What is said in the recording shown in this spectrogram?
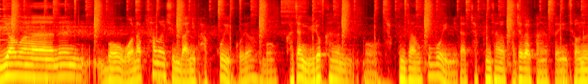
이 영화는 뭐 워낙 상을 지금 많이 받고 있고요. 뭐 가장 유력한 뭐 작품상 후보입니다. 작품상을 가져갈 가능성이 저는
